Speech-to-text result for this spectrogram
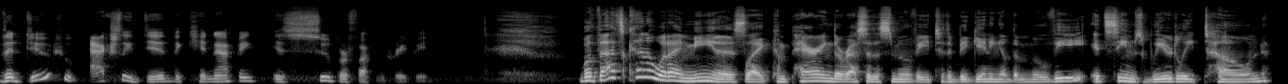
The dude who actually did the kidnapping is super fucking creepy. Well, that's kind of what I mean is like comparing the rest of this movie to the beginning of the movie, it seems weirdly toned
